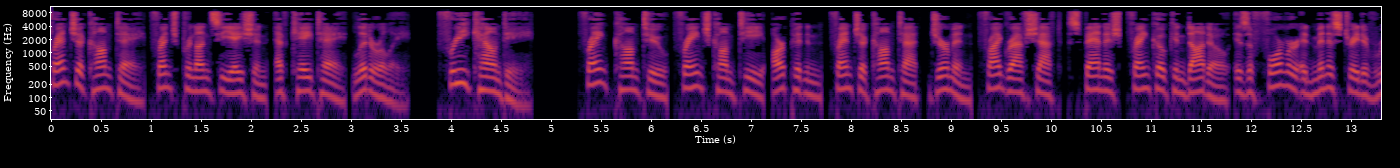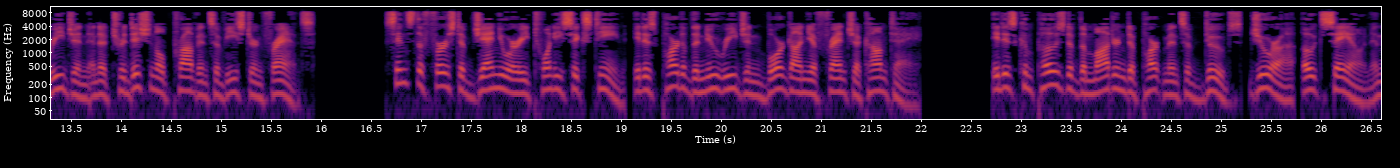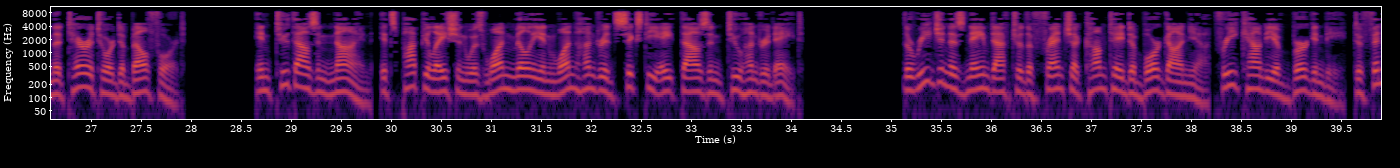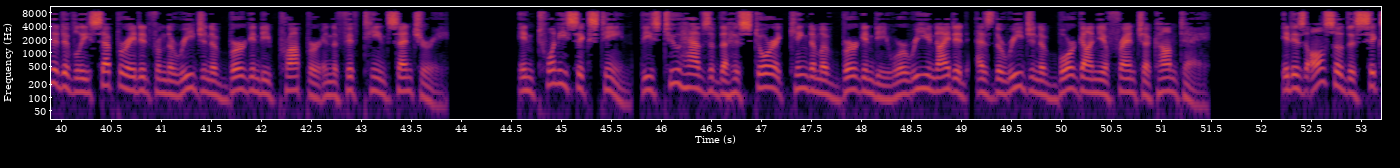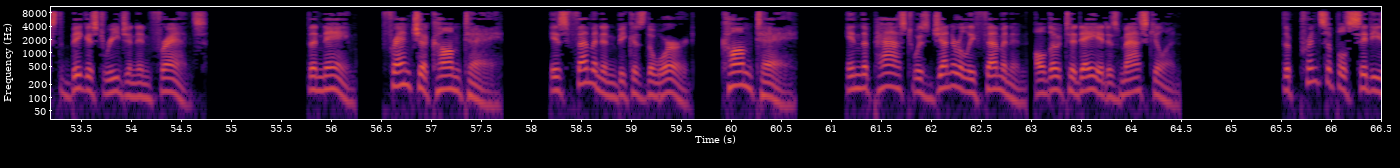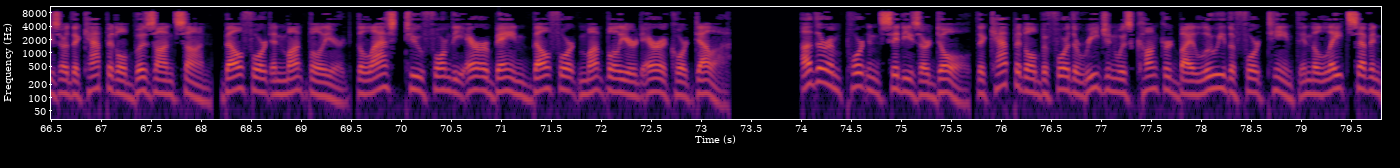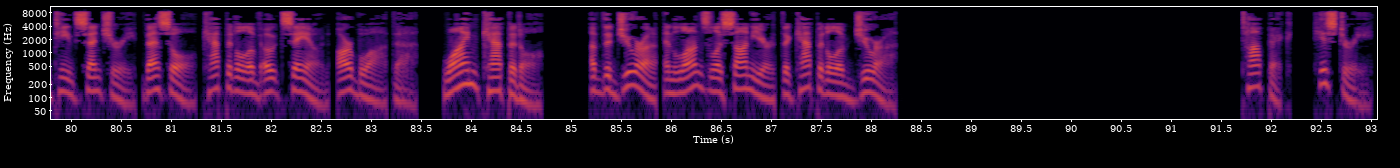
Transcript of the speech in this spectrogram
Franche-Comté French pronunciation, FKT, literally, free county. Frank Comté, Franche Comté, Arpitan, Francia Comtat, German, Freigrafschaft, Spanish, Franco Condado is a former administrative region and a traditional province of eastern France. Since 1 January 2016, it is part of the new region Bourgogne-Franche-Comté. It is composed of the modern departments of Doubs, Jura, Haute-Saône and the Territoire de Belfort. In 2009, its population was 1,168,208. The region is named after the Franche-Comté de Bourgogne Free County of Burgundy, definitively separated from the region of Burgundy proper in the 15th century. In 2016, these two halves of the historic Kingdom of Burgundy were reunited, as the region of Bourgogne-Franche-Comté. It is also the sixth biggest region in France. The name, Franche-Comté, is feminine because the word, Comté, in the past was generally feminine, although today it is masculine. The principal cities are the capital Besançon, Belfort and Montbéliard the last two form the aire urbaine Belfort-Montbéliard Héricourt-Delle. Other important cities are Dole the capital before the region was conquered by Louis XIV in the late 17th century, Vesoul capital of Haute-Saône, Arbois the wine capital of the Jura, and Lons-le-Saunier the capital of Jura. History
